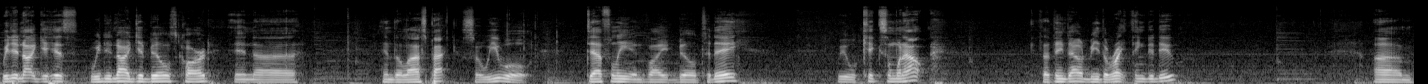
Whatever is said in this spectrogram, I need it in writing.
We did not get his we did not get Bill's card in uh in the last pack, so we will definitely invite Bill today. We will kick someone out. I think that would be the right thing to do. Um,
